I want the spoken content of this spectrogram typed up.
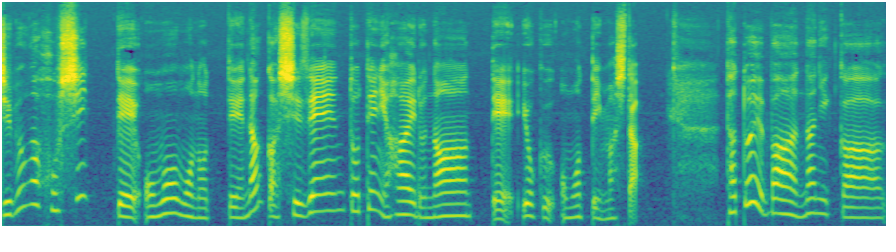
自分が欲しいって思うものってなんか自然と手に入るなってよく思っていました。例えば何か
